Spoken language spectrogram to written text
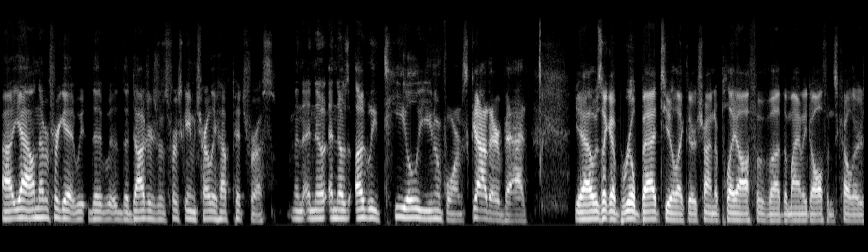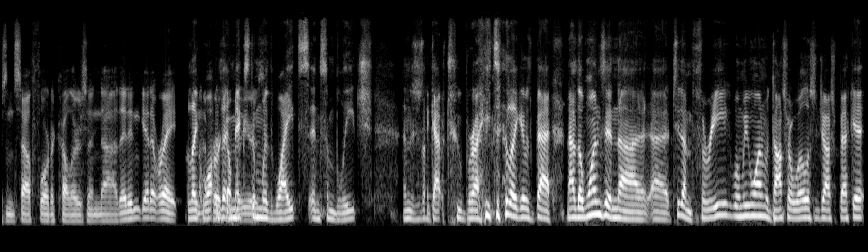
uh, yeah, I'll never forget we, the the Dodgers was first game. Charlie Hough pitched for us, and and, and those ugly teal uniforms. God, they're bad. Yeah, it was like a real bad teal, like they were trying to play off of uh, the Miami Dolphins colors and South Florida colors, and uh, they didn't get it right. Like what, they mixed them with whites and some bleach, and it just like got too bright. like it was bad. Now the ones in uh, uh 2003 when we won with Dontrelle Willis and Josh Beckett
